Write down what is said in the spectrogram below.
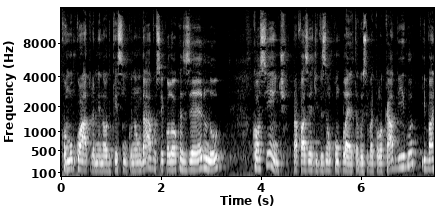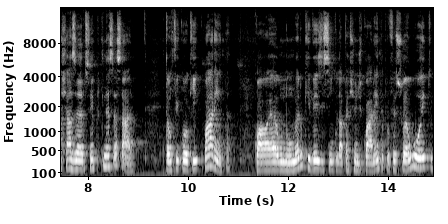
Como 4 é menor do que 5 não dá, você coloca 0 no quociente. Para fazer a divisão completa, você vai colocar a vírgula e baixar zero sempre que necessário. Então ficou aqui 40. Qual é o número que vezes 5 dá pertinho de 40? Professor, é o 8.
